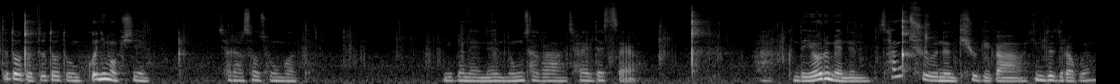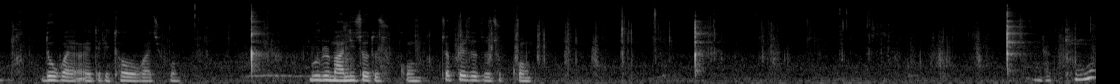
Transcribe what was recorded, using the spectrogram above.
뜯어도 뜯어도 끊임없이 자라서 좋은 것 같아요. 이번에는 농사가 잘 됐어요. 아, 근데 여름에는 상추는 키우기가 힘들더라고요. 막 녹아요. 애들이 더워가지고 물을 많이 줘도 죽고 적게 줘도 죽고 이렇게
